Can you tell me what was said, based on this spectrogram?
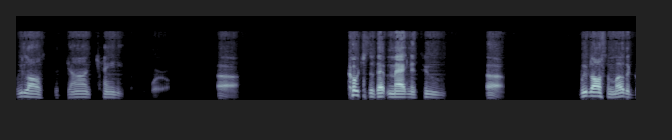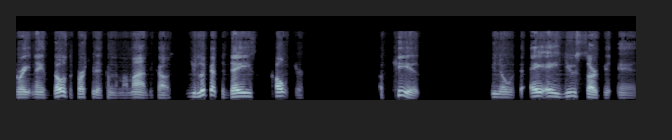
We lost the John Chaney of the world. Uh, coaches of that magnitude. Uh, we've lost some other great names. Those are the first two that come to my mind because you look at today's culture of kids, you know, with the AAU circuit and,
